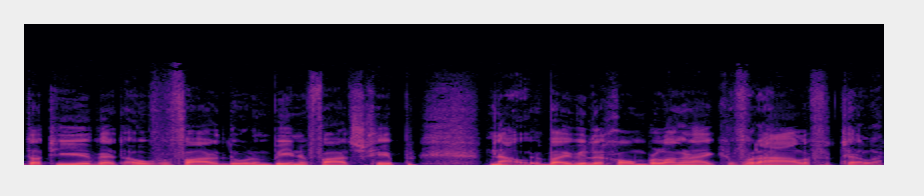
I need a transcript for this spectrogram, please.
dat hij werd overvaren door een binnenvaartschip. Nou, wij willen gewoon belangrijke verhalen vertellen.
